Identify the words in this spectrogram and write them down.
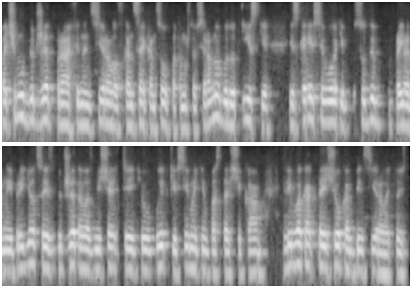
Почему бюджет профинансировал в конце концов, потому что все равно будут иски, и скорее всего эти суды проиграны, и придется из бюджета возмещать все эти убытки всем этим поставщикам, либо как-то еще компенсировать. То есть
